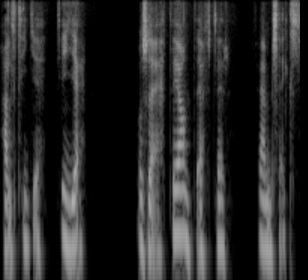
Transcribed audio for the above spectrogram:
halv tio, tio och så äter jag inte efter fem, sex.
